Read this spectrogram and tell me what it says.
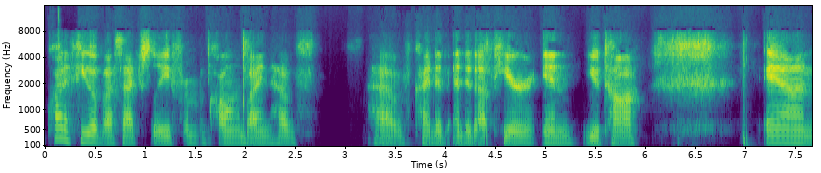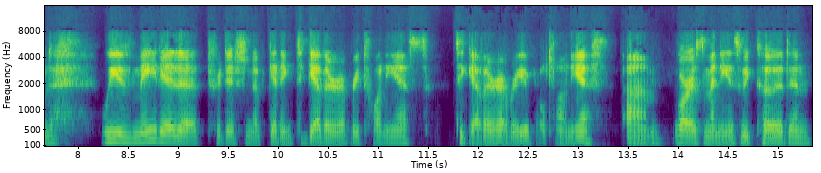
quite a few of us actually from Columbine have have kind of ended up here in Utah. And we've made it a tradition of getting together every 20th, together every April 20th, um, or as many as we could, and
